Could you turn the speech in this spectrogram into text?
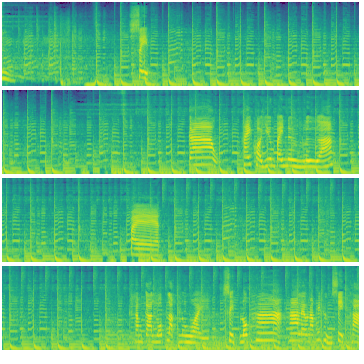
น10 9 ขอยืมไป1เหลือ8ทำการลบหลักหน่วย 10ลบ5 5 แล้วนับให้ถึง 10 ค่ะ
